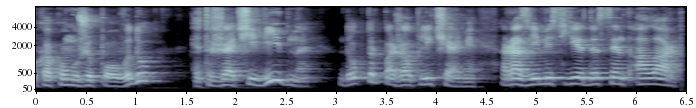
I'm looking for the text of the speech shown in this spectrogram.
По какому же поводу? Это же очевидно. Доктор пожал плечами. Разве месье де Сент-Алар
